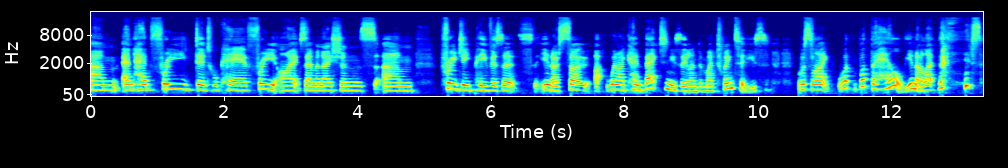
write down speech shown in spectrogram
um, and had free dental care, free eye examinations, um, free GP visits. You know, so uh, when I came back to New Zealand in my 20s, it was like, what what the hell? You know, like this,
